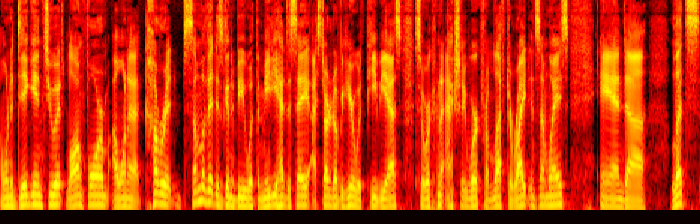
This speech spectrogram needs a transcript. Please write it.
I want to dig into it long form. I want to cover it. Some of it is going to be what the media had to say. I started over here with PBS, so we're going to actually work from left to right in some ways. And uh, let's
